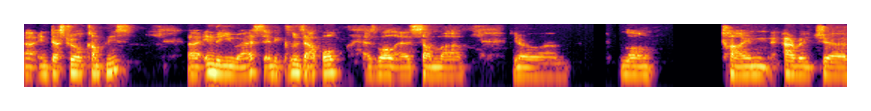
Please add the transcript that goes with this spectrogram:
uh, industrial companies uh, in the US and includes Apple as well as some, uh, you know, um, long time average uh,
